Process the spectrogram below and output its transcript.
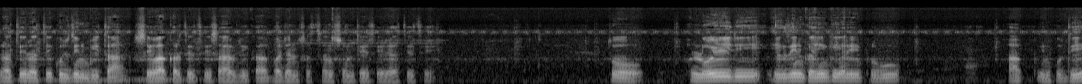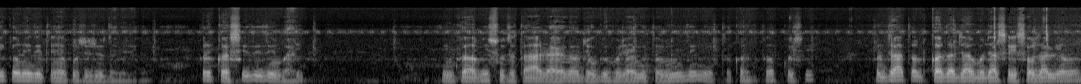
रहते रहते कुछ दिन बीता, सेवा करते थे, साहब जी का भजन, सत्संग सुनते थे, रहते थे। तो लोई जी एक दिन कहीं कि, अरे प्रभु आप इनको दे क्यों नहीं देते हैं युद्ध में अरे कैसे दे दें भाई? इनका अभी शुद्धता आ जाएगा, जो भी हो जाएँगे तभी नहीं देंगे। तो कह तो कैसे? पर जा तब कदा जाए बाज़ार से ही सौदा ले आओ।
